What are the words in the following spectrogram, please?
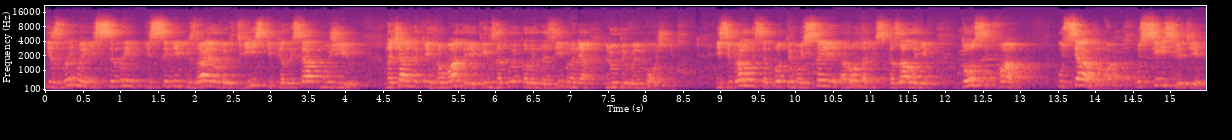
І з ними із синів, із синів Ізраїлевих 250 мужів, начальники громади, яких закликали на зібрання люди вельможні. І зібралися проти Мойсея Арона і сказали їм: досить вам, уся громада, усі святі,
